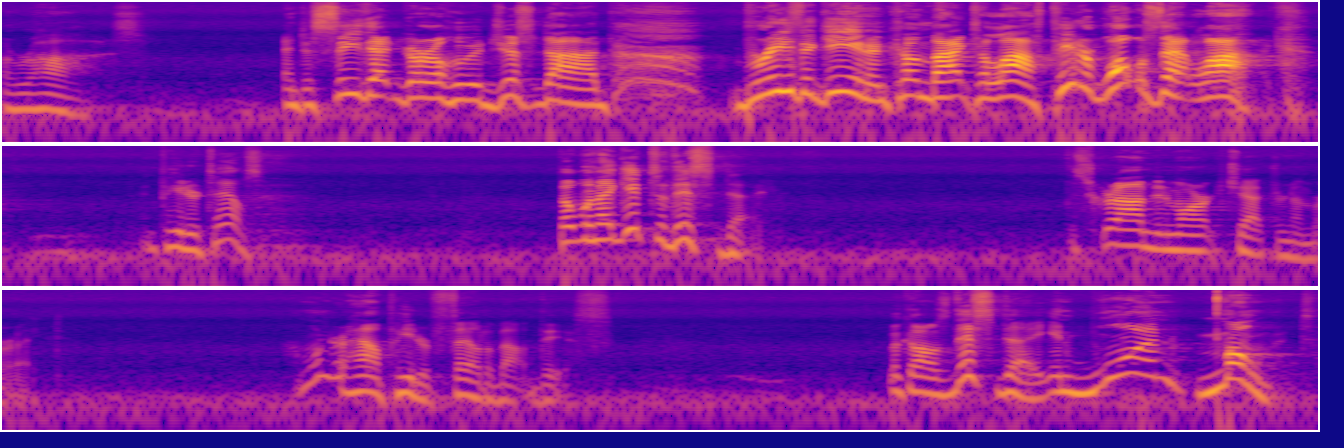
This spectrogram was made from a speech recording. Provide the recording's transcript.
arise. And to see that girl who had just died breathe again and come back to life. Peter, what was that like? And Peter tells him. But when they get to this day, described in Mark chapter number 8, I wonder how Peter felt about this. Because this day, in one moment,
